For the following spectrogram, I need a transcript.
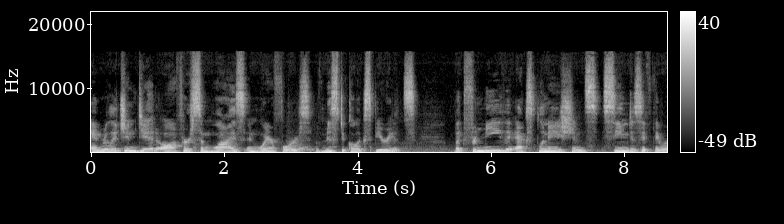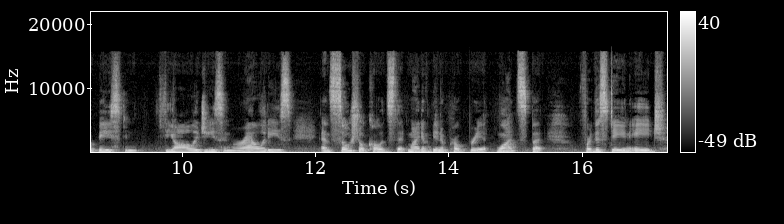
And religion did offer some whys and wherefores of mystical experience. But for me, the explanations seemed as if they were based in theologies and moralities and social codes that might have been appropriate once, but for this day and age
